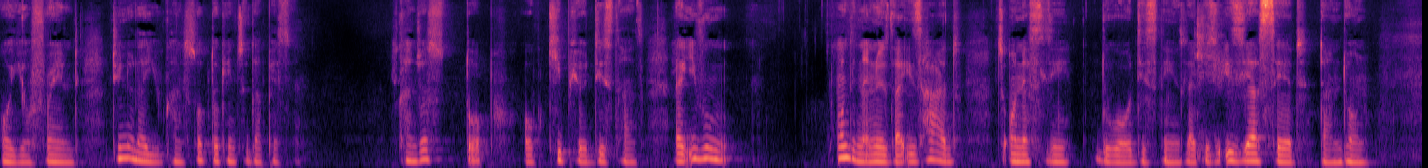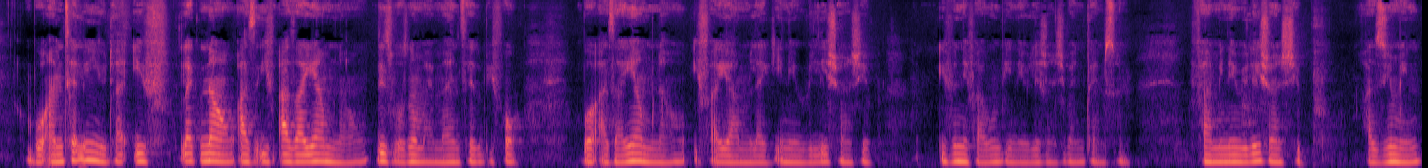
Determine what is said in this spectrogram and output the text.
or your friend, do you know that you can stop talking to that person? You can just stop or keep your distance. Like even one thing I know is that it's hard to honestly do all these things. Like it's easier said than done. But I'm telling you that if like now, as if as I am now, this was not my mindset before. But as I am now, if I am like in a relationship, even if I won't be in a relationship anytime soon, if I'm in a relationship, assuming,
